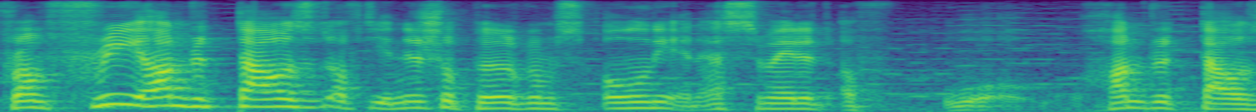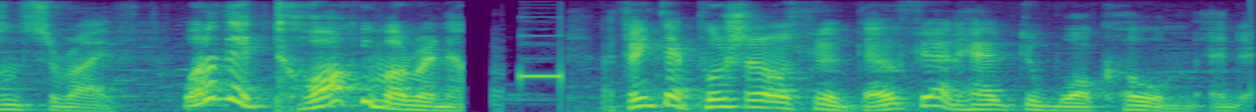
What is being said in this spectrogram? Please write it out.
From 300,000 of the initial pilgrims, only an estimated of 100,000 survived. What are they talking about right now? I think they pushed out of Philadelphia and had to walk home, and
